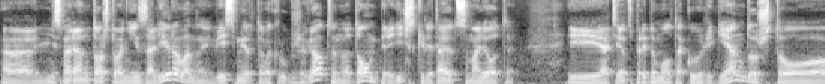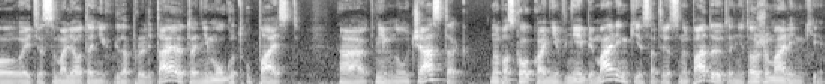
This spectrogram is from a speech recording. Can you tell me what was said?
э, несмотря на то, что они изолированы, весь мир-то вокруг живет, и над домом периодически летают самолеты. И отец придумал такую легенду, что эти самолеты, они когда пролетают, они могут упасть а, к ним на участок, но поскольку они в небе маленькие, соответственно, падают, они тоже маленькие.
